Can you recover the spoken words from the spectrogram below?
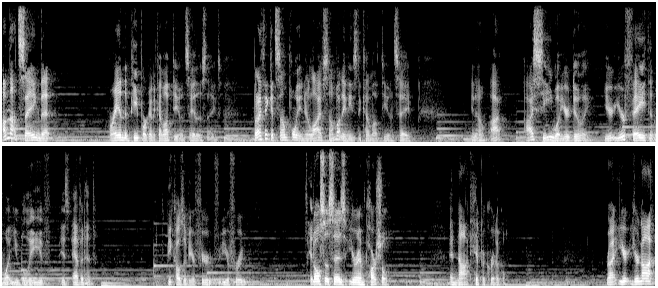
I'm not saying that random people are going to come up to you and say those things. But I think at some point in your life, somebody needs to come up to you and say, you know, I, I see what you're doing. Your, your faith and what you believe is evident because of your fruit, your fruit. It also says you're impartial and not hypocritical. Right? You're you're not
